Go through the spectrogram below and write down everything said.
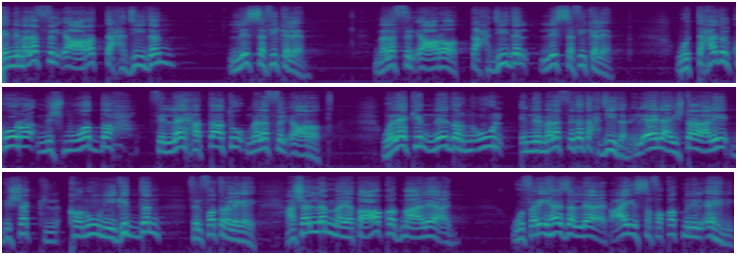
إن ملف الإعارات تحديدا لسه فيه كلام. ملف الإعارات تحديدا لسه فيه كلام. واتحاد الكورة مش موضح في اللائحة بتاعته ملف الإعارات. ولكن نقدر نقول إن الملف ده تحديدا الأهلي هيشتغل عليه بشكل قانوني جدا في الفترة اللي جاية. عشان لما يتعاقد مع لاعب وفريق هذا اللاعب عايز صفقات من الأهلي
